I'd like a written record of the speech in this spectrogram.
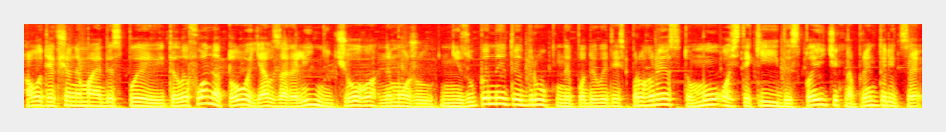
А от якщо немає дисплею і телефона, то я взагалі нічого не можу ні зупинити друк, ні подивитись прогрес. Тому ось такий дисплейчик на принтері це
